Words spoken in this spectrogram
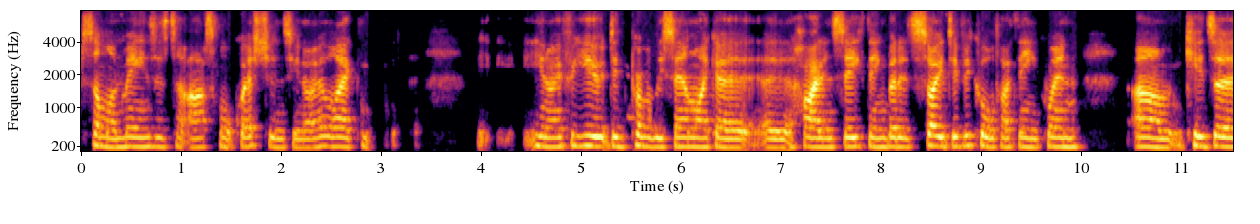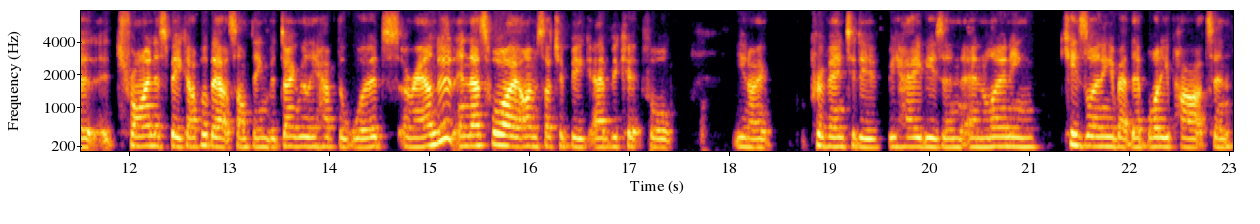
someone means, is to ask more questions. You know, like you know, for you it did probably sound like a, a hide and seek thing, but it's so difficult. I think when um, kids are trying to speak up about something but don't really have the words around it, and that's why I'm such a big advocate for you know preventative behaviors and and learning kids learning about their body parts and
